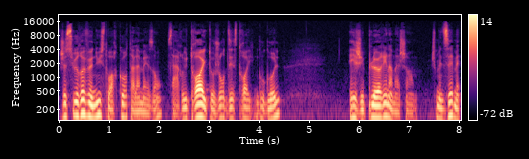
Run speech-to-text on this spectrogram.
Je suis revenu, histoire courte, à la maison. C'est à rue Troy, toujours 10 Troy, Google. Et j'ai pleuré dans ma chambre. Je me disais, mais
